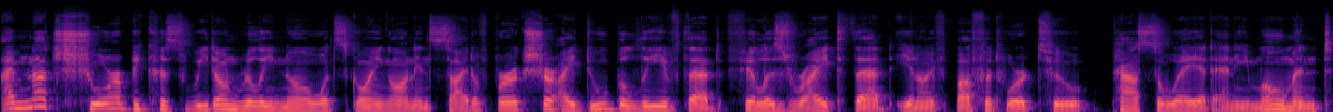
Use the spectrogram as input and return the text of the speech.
I'm not sure because we don't really know what's going on inside of Berkshire. I do believe that Phil is right that, you know, if Buffett were to pass away at any moment,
